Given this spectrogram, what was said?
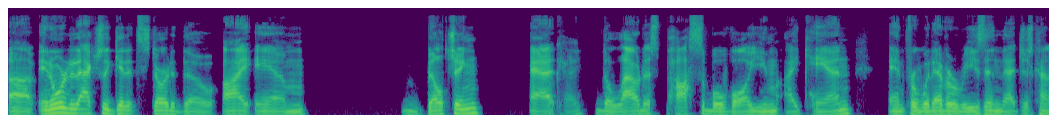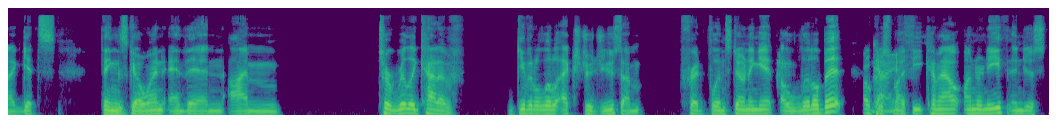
Uh, in order to actually get it started, though, I am belching at Okay. the loudest possible volume I can. And for whatever reason, that just kind of gets things going. And then I'm to really kind of give it a little extra juice. I'm Fred Flintstoning it a little bit. Okay. Just my feet come out underneath and just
